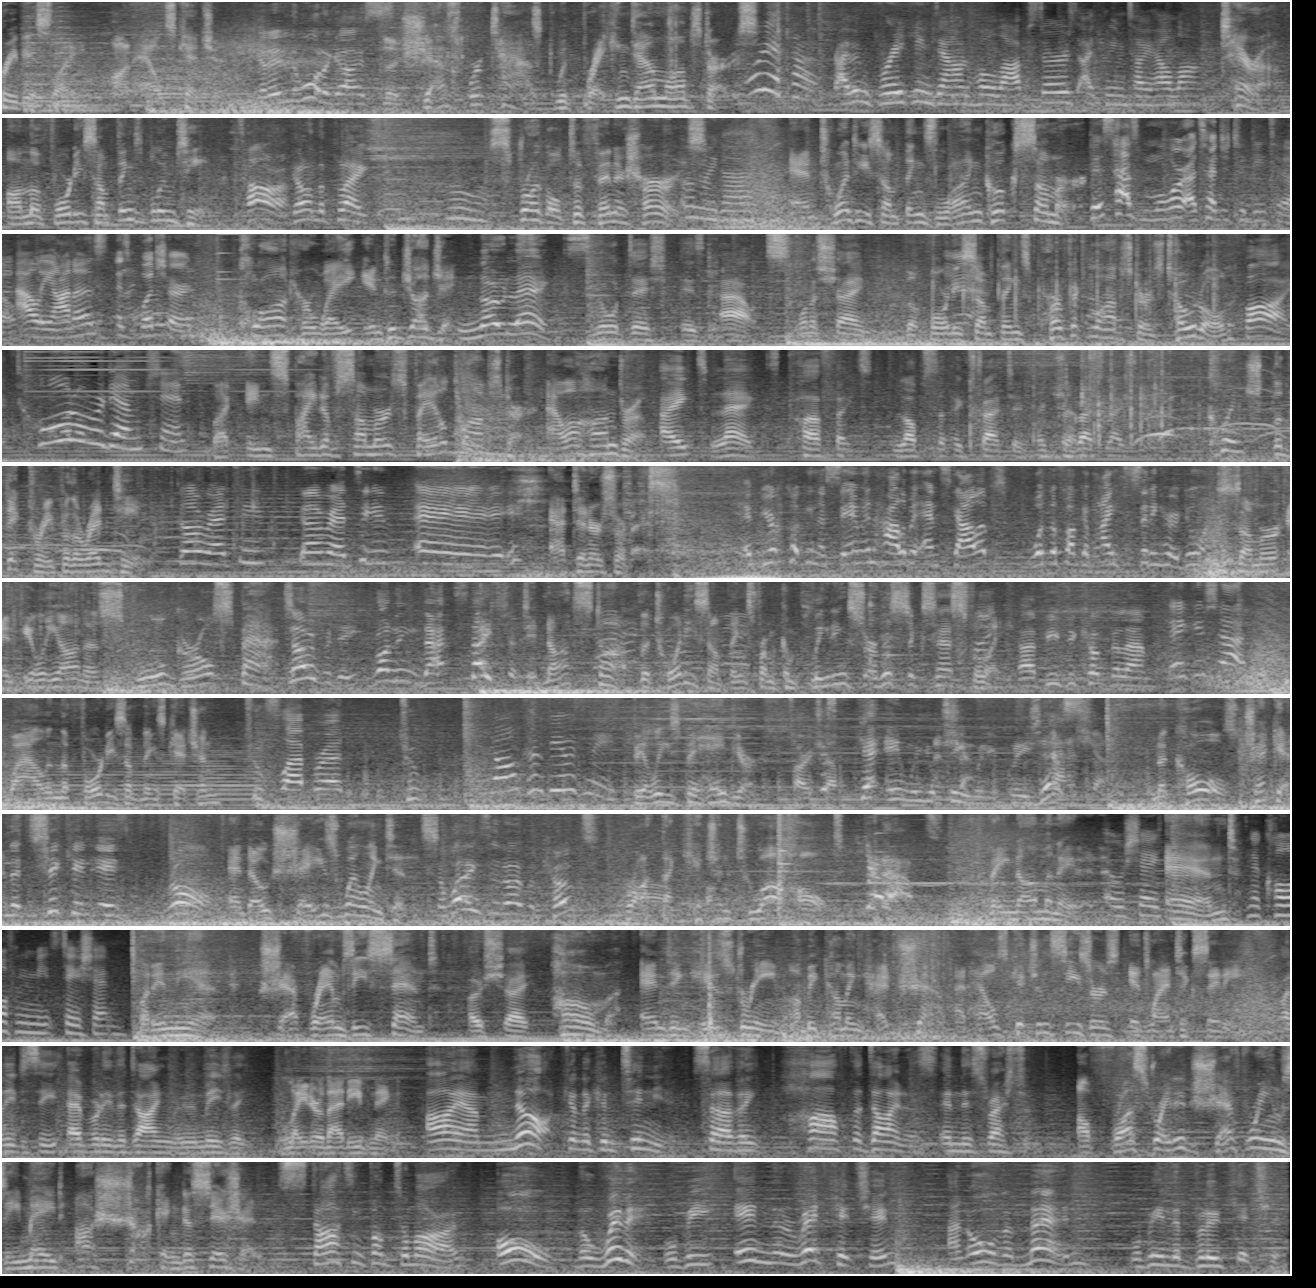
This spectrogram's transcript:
Previously on Hell's Kitchen, Get into the water, guys. the chefs were tasked with breaking down lobsters. I've been breaking down whole lobsters. I couldn't even tell you how long. Tara on the 40 somethings blue team Tara, get on the plate. Oh. struggled to finish hers. Oh my god. And 20 somethings line cook Summer This has more attention to detail. Aliana's is butchered. clawed her way into judging. No legs. Your dish is out. What a shame. The 40 somethings perfect lobsters totaled, Five, Total redemption. But in spite of Summer's failed lobster, Alejandro eight legs. Perfect lobster extracted. Congratulations. clinched the victory for the red team Go red team. Go red team. Hey. at dinner service. If you're cooking the salmon, halibut, and scallops, what the fuck am I sitting here doing? Summer and Ileana's schoolgirl spat. Nobody running that station. did not stop the 20 somethings from completing service successfully. Uh, beauty cooked the lamb. Thank you, chef. While in the 40 somethings kitchen, Two flatbread, two. Don't confuse me. Billy's behavior, Sorry, chef. Get in with your team, will you please? Yes. Nicole's chicken, The chicken is raw. and O'Shea's Wellingtons The Wellington overcooked. brought the kitchen to a halt. Get out. They nominated O'Shea. and, Nicole from the meat station. but in the end, Chef Ramsay sent O'Shea. home, ending his dream of becoming head chef at Hell's Kitchen Caesars, Atlantic City. I need to see everybody in the dining room immediately. Later that evening, I am not going to continue serving half the diners in this restaurant. A frustrated Chef Ramsay made a shocking decision. Starting from tomorrow, all the women will be in the red kitchen and all the men will be in the blue kitchen.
